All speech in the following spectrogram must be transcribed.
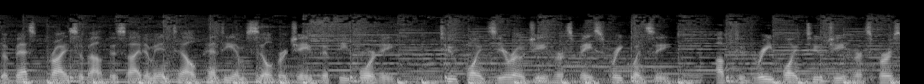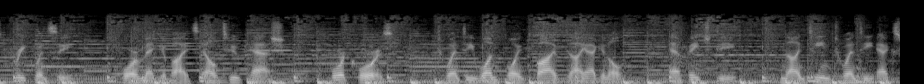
the best price about this item. Intel Pentium Silver J5040 2.0 GHz base frequency up to 3.2 GHz burst frequency 4 MB L2 cache 4 cores 21.5 diagonal FHD 1920 x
